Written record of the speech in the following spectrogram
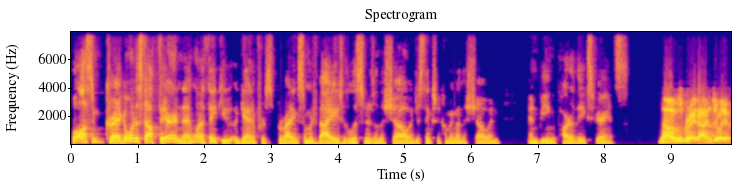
Well, awesome, Craig. I want to stop there, and I want to thank you again for providing so much value to the listeners on the show, and just thanks for coming on the show and and being a part of the experience. No, it was great. I enjoyed it.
